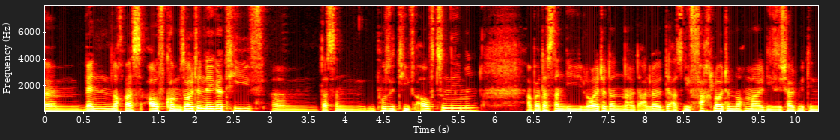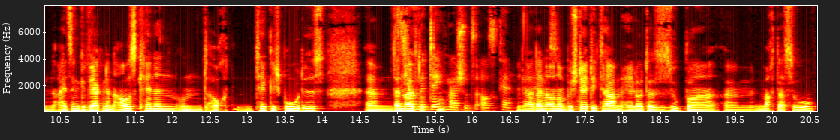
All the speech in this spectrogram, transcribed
ähm, wenn noch was aufkommen sollte negativ, ähm, das dann positiv aufzunehmen. Aber dass dann die Leute dann halt alle, also die Fachleute nochmal, die sich halt mit den einzelnen Gewerken dann auskennen und auch täglich Brot ist, ähm, dann halt, auch mit Denkmalschutz auskennen. ja, dann auch noch bestätigt haben, hey Leute, super, ähm, macht das so.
